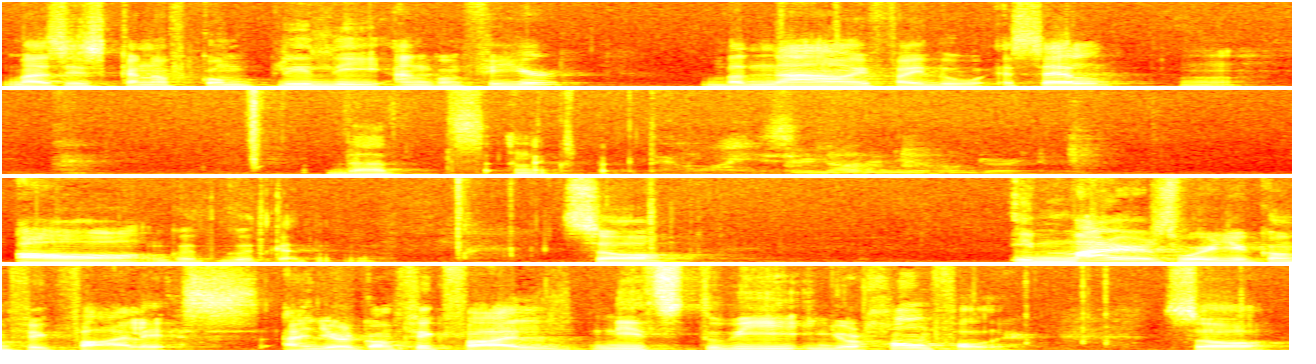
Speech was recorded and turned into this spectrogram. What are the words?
Bash is kind of completely unconfigured, but now if I do SL, hmm, that's unexpected. Why is You're not in your home directory. Oh, good, good, good. So it matters where your config file is, and your config file needs to be in your home folder. So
